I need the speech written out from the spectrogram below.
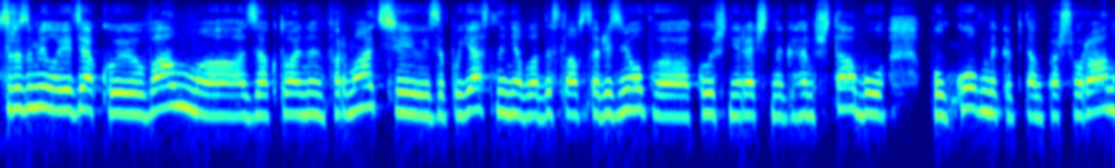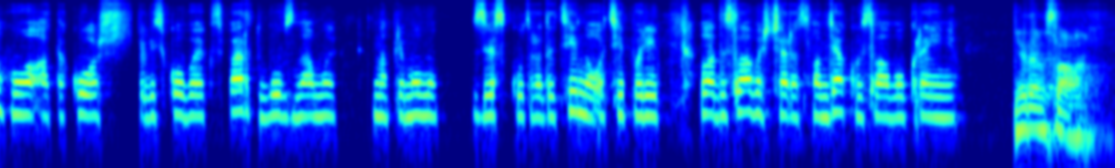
Зрозуміло, я дякую вам е, за актуальну інформацію і за пояснення. Владислав Сарізньов, е, колишній речник генштабу, полковник, капітан першого рангу, а також військовий експерт, був з нами на прямому зв'язку традиційно о цій порі. Владиславе, ще раз вам дякую. Слава Україні. Героям слава!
